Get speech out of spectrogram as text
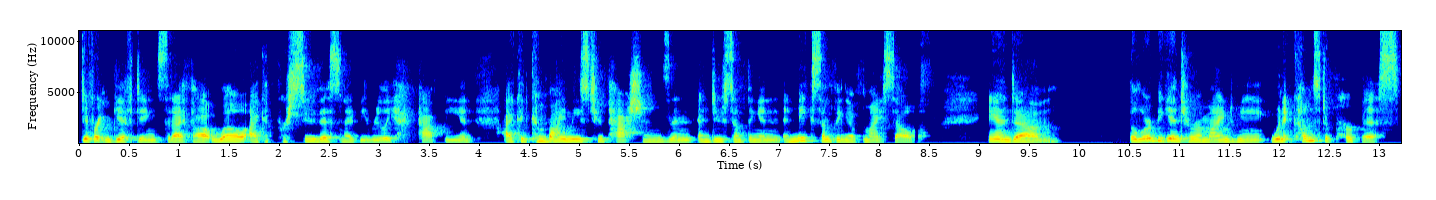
different giftings that I thought, well, I could pursue this and I'd be really happy. And I could combine these two passions and, and do something and, and make something of myself. And um, the Lord began to remind me when it comes to purpose,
